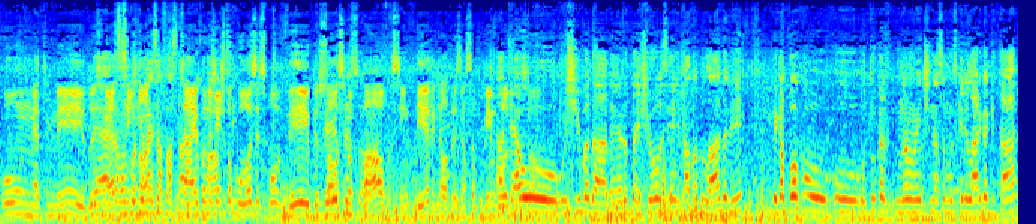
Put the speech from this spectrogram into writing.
com um metro e meio, dois É, metros, tava um assim, pouquinho mais afastado Daí do quando a palco, gente assim. tocou, esse povo veio, o pessoal Veio o assim no palco, assim, teve aquela presença bem boa Até do pessoal. o, o Shiba da, da Euro Show, assim, ele tava do lado ali. Daqui a pouco o, o, o Tuca, normalmente nessa música, ele larga a guitarra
